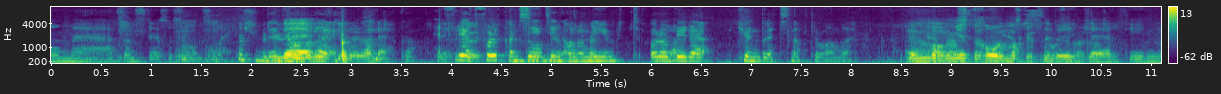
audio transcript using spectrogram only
om eh, et sånt sted som formspreng? Det er Det er dårlig. Fordi at folk kan si ting anonymt, og da blir det kun drittsnakk til hverandre. Det er mange som får masse som har drit skjedd. hele tiden.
